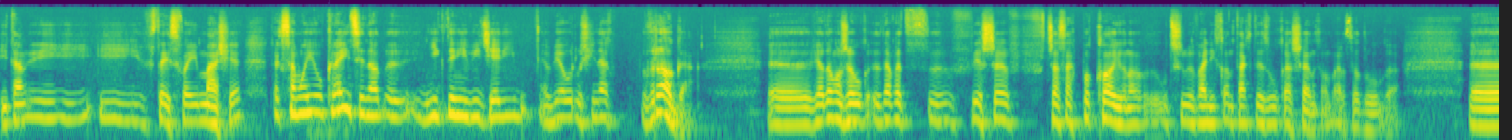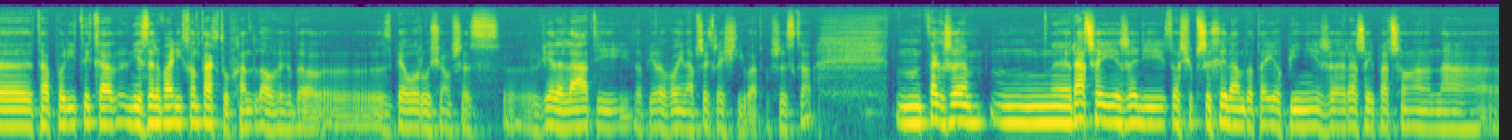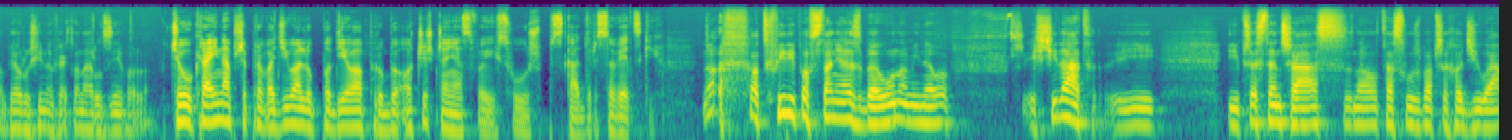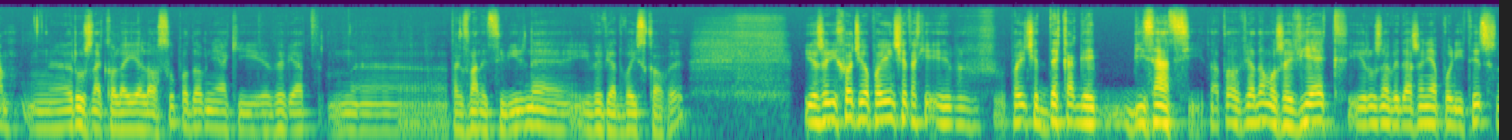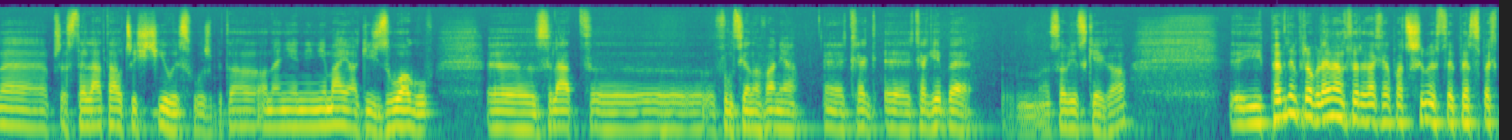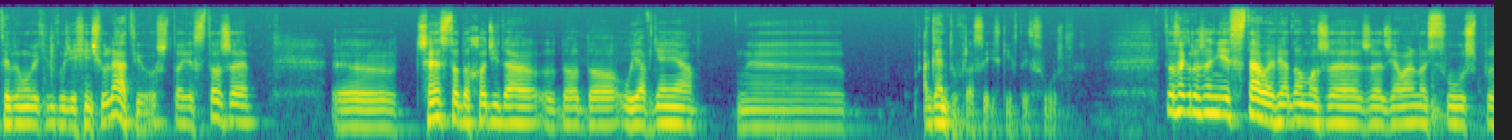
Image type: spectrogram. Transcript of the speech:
i tam i, i w tej swojej masie. Tak samo i Ukraińcy no, y, nigdy nie widzieli w Białorusinach wroga. Wiadomo, że nawet jeszcze w czasach pokoju no, utrzymywali kontakty z Łukaszenką bardzo długo. E, Ta polityka, nie zerwali kontaktów handlowych do, z Białorusią przez wiele lat i dopiero wojna przekreśliła to wszystko. Mm, Także mm, raczej, jeżeli to się przychylam do tej opinii, że raczej patrzą na, na Białorusinów jako naród zniewolony. Czy Ukraina przeprowadziła lub podjęła próby oczyszczenia swoich służb z kadr sowieckich? No, od chwili powstania SBU no, minęło 30 lat i, i przez ten czas no, ta służba przechodziła mm, różne koleje losu, podobnie jak i wywiad mm, tak zwany cywilny i wywiad wojskowy. Jeżeli chodzi o pojęcie, takie, pojęcie dekagebizacji, no to wiadomo, że wiek i różne wydarzenia polityczne przez te lata oczyściły służby. To one nie, nie, nie mają jakichś złogów y, z lat y, funkcjonowania KGB sowieckiego. I pewnym problemem, który tak jak patrzymy z tej perspektywy, mówię kilkudziesięciu lat już, to jest to, że y, często dochodzi do, do, do ujawniania y, agentów rosyjskich w tych służbach. To zagrożenie jest stałe. Wiadomo, że, że działalność służb y,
